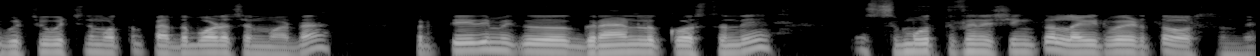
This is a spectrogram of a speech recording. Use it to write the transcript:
ఇప్పుడు చూపించిన మొత్తం పెద్ద బోర్డర్స్ అనమాట ప్రతిదీ మీకు గ్రాండ్ లుక్ వస్తుంది. స్మూత్ ఫినిషింగ్తో లైట్ వెయిట్తో వస్తుంది.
